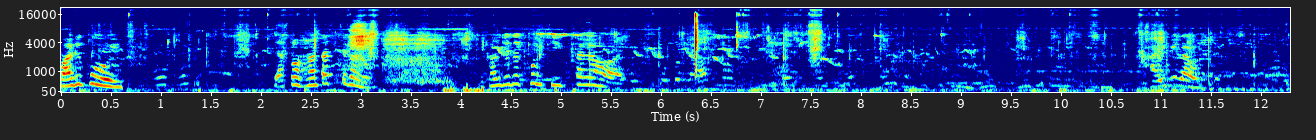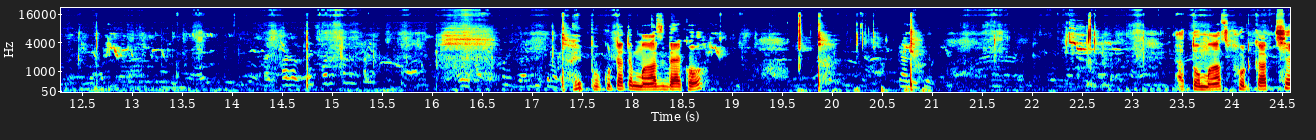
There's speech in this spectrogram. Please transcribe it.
বাড়ি কই? এত হাঁটাচ্ছে কেন? এখান থেকে খেলা হয়। এই পুকুরটাতে মাছ দেখো। এত মাছ ফুটকাচ্ছে।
